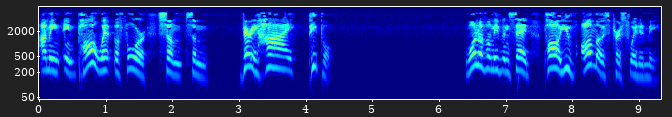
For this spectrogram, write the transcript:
I mean, and Paul went before some, some very high people. One of them even said, Paul, you've almost persuaded me.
